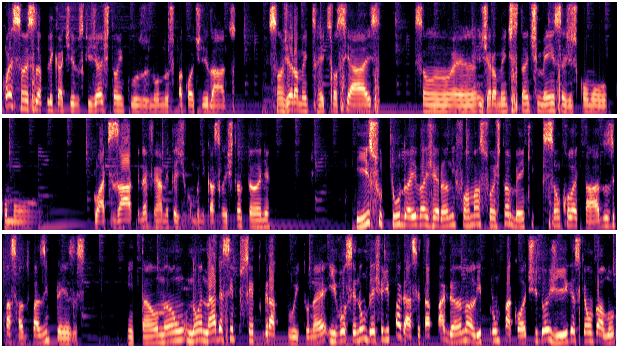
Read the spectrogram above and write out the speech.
quais são esses aplicativos que já estão inclusos no, nos pacotes de dados, são geralmente redes sociais, são é, geralmente instant messages como como o WhatsApp, né, ferramentas de comunicação instantânea. E isso tudo aí vai gerando informações também que são coletadas e passadas para as empresas. Então não, não é nada é 100% gratuito, né? E você não deixa de pagar, você está pagando ali por um pacote de 2 GB, que é um valor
